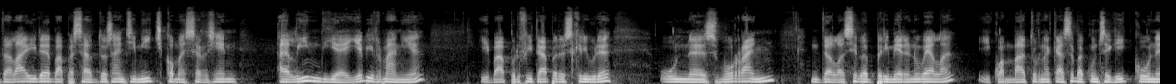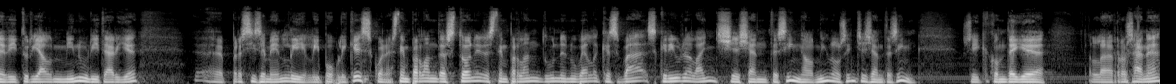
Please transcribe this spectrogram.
de l'aire, va passar dos anys i mig com a sergent a l'Índia i a Birmània i va aprofitar per escriure un esborrany de la seva primera novel·la i quan va tornar a casa va aconseguir que una editorial minoritària eh, precisament li, li publiqués. Quan estem parlant de Stoner estem parlant d'una novel·la que es va escriure l'any 65, el 1965. O sigui que, com deia la Rosana,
